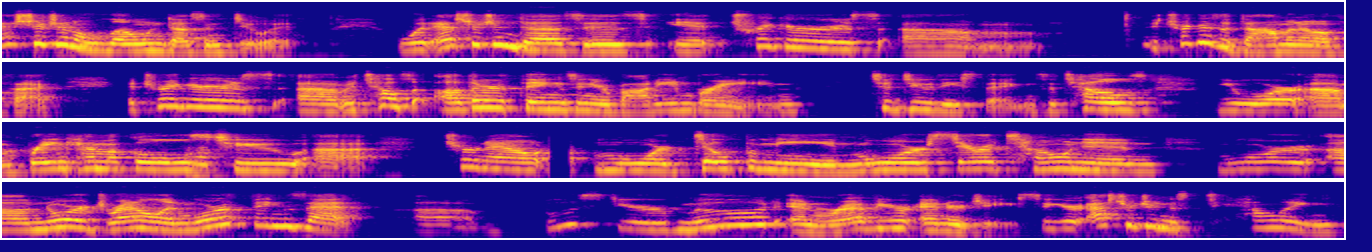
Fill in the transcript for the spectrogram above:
estrogen alone doesn't do it. What estrogen does is it triggers um, it triggers a domino effect. It triggers, um, it tells other things in your body and brain to do these things. It tells your um, brain chemicals to uh, churn out more dopamine, more serotonin, more uh, noradrenaline, more things that uh, boost your mood and rev your energy. So your estrogen is telling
